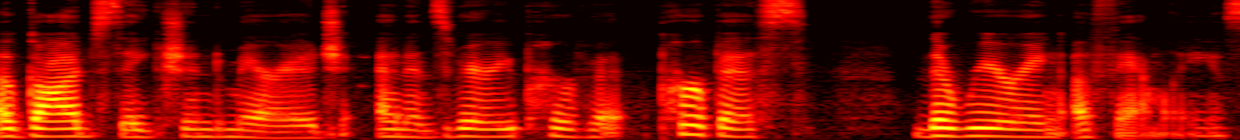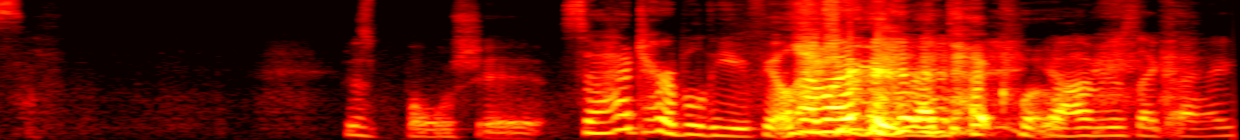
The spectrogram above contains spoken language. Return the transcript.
of God sanctioned marriage and its very purpo- purpose, the rearing of families. Just bullshit. So, how terrible do you feel Am after I- you read that quote? Yeah, I'm just like, I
